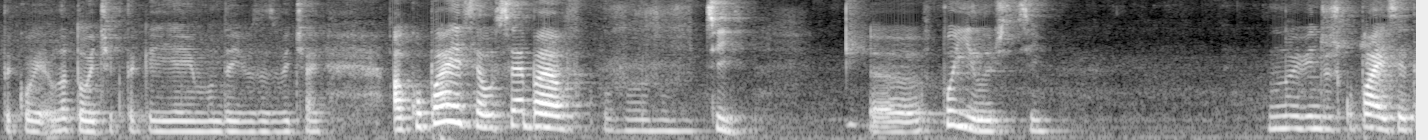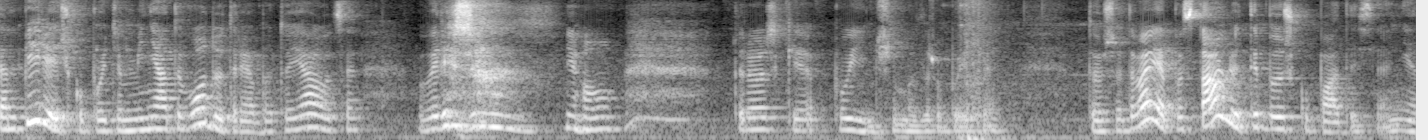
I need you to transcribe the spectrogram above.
такий латочок такий я йому даю зазвичай. А купається у себе в, в, в цій е, в поїлочці. Ну, він же ж купається і там пірячку, потім міняти воду треба, то я оце вирішила його трошки по-іншому зробити. Тож, давай я поставлю, ти будеш купатися. Ні,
